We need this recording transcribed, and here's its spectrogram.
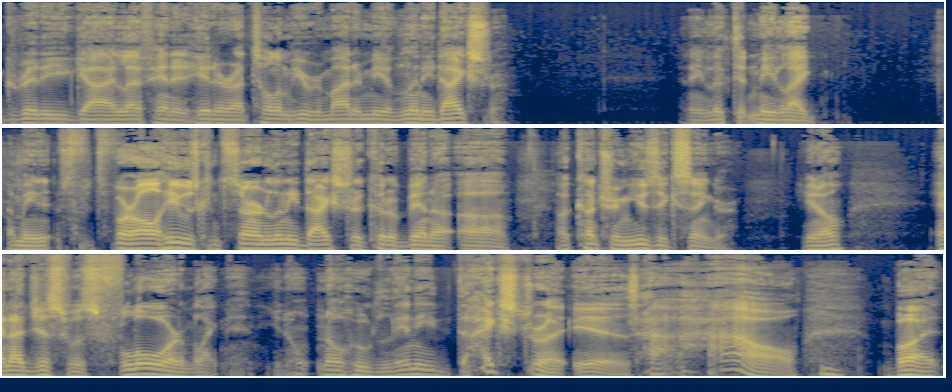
gritty guy, left-handed hitter. I told him he reminded me of Lenny Dykstra, and he looked at me like, I mean, for all he was concerned, Lenny Dykstra could have been a, a a country music singer, you know. And I just was floored. I'm like, man, you don't know who Lenny Dykstra is? How? how? But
